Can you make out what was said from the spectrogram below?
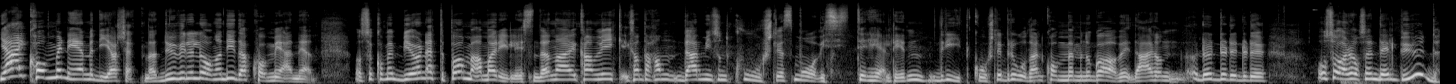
Jeg kommer ned med de asjettene. Du ville låne de, da kommer jeg ned. Og så kommer Bjørn etterpå med amarillisen. Den er, kan vi ikke, ikke sant? Han, det er mye sånn koselige småvisitter hele tiden. Dritkoselig. Broderen kommer med noen gaver. Det er sånn du, du, du, du, du. Og så er det også en del bud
